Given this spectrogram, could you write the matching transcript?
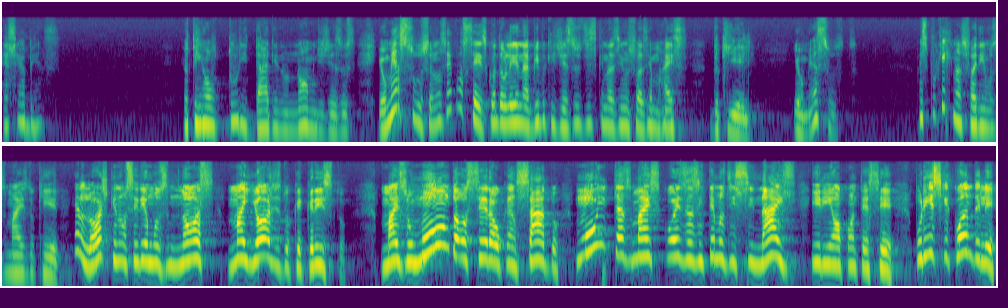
Essa é a benção. Eu tenho autoridade no nome de Jesus. Eu me assusto, eu não sei vocês, quando eu leio na Bíblia que Jesus disse que nós íamos fazer mais do que Ele. Eu me assusto. Mas por que, nós faríamos mais do que Ele? É lógico que não seríamos nós maiores do que Cristo. Mas o mundo, ao ser alcançado, muitas mais coisas em termos de sinais iriam acontecer. Por isso que quando ele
